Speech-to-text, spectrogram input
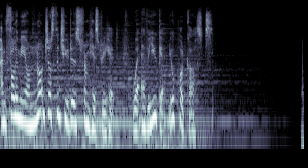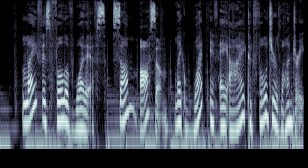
and follow me on Not Just the Tudors from History Hit, wherever you get your podcasts. Life is full of what ifs. Some awesome, like what if AI could fold your laundry?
